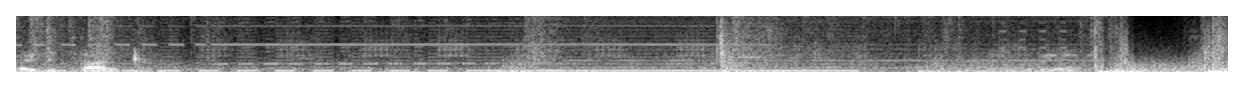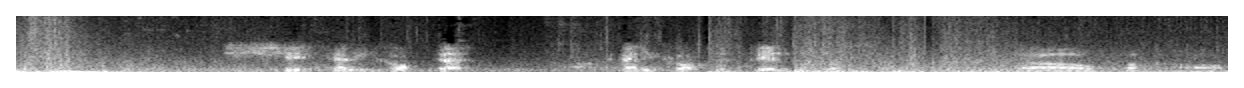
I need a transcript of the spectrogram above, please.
There's your tank. Shit, helicopter. Helicopter pinned. Oh, fuck off.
